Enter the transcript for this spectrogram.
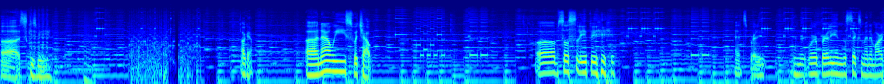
Uh, excuse me. Okay. Uh, now we switch out. Oh, I'm so sleepy. it's barely, we're barely in the six minute mark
